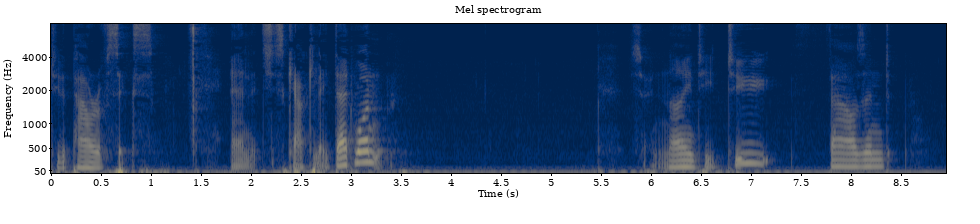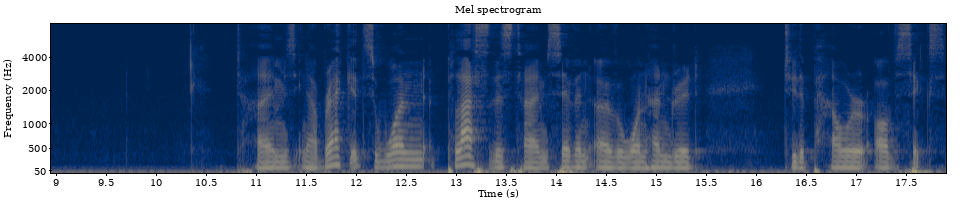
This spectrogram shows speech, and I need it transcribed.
to the power of 6 and let's just calculate that one. So 92,000 times in our brackets 1 plus this time 7 over 100 to the power of 6.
